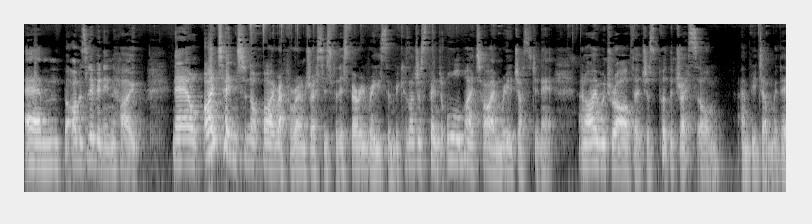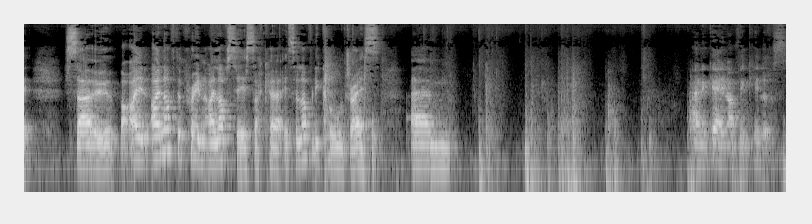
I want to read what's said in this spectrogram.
Um, but I was living in hope. Now, I tend to not buy wraparound dresses for this very reason because I just spend all my time readjusting it and I would rather just put the dress on and be done with it. So, but I, I love the print. I love seersucker. It's a lovely cool dress. Um, and again, I think it looks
